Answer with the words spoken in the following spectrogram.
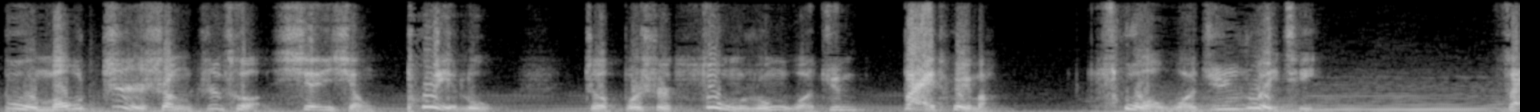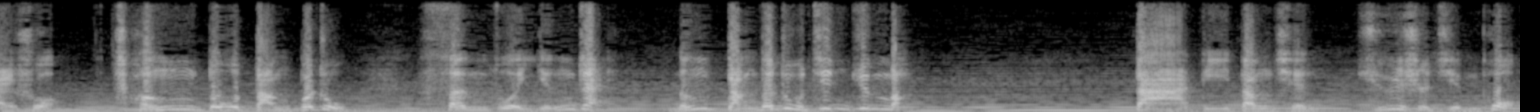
不谋制胜之策，先想退路，这不是纵容我军败退吗？挫我军锐气。再说城都挡不住，三座营寨能挡得住金军吗？敌当前，局势紧迫，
